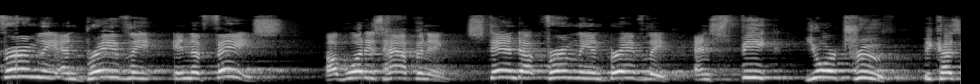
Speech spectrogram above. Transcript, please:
firmly and bravely in the face of what is happening. Stand up firmly and bravely and speak your truth because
